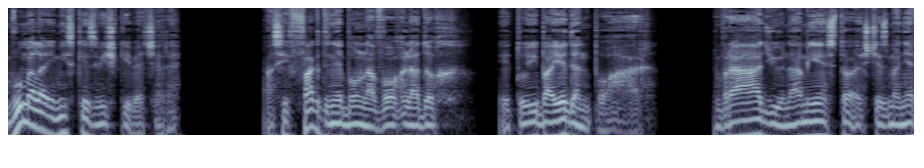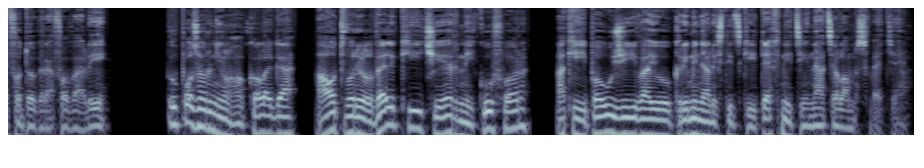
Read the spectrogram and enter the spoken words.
v umelej miske zvyšky večere. Asi fakt nebol na vohľadoch, je tu iba jeden pohár. Vráť ju na miesto, ešte sme nefotografovali. Upozornil ho kolega a otvoril veľký čierny kufor, aký používajú kriminalistickí technici na celom svete.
